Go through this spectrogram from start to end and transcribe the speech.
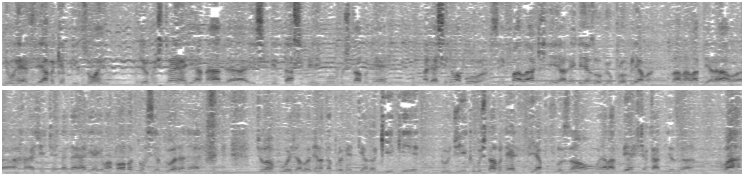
e um reserva que é bizonho, eu não estranharia nada aí se pintasse mesmo o Gustavo Neri. Aliás, seria uma boa. Sem falar que, além de resolver o problema lá na lateral, a, a gente ainda ganharia aí uma nova torcedora, né? De lambuja. A Lorena está prometendo aqui que no dia que o Gustavo Neri vier pro Flusão, ela veste a camisa no ato.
